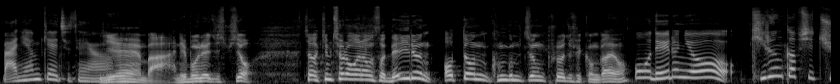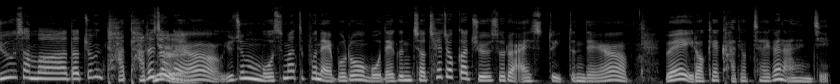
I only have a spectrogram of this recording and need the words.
많이 함께해 주세요. 예, 많이 보내주십시오. 자, 김초롱 아나운서 내일은 어떤 궁금증 풀어주실 건가요? 어, 내일은요, 기름값이 주유사마다 좀 다 다르잖아요. 요즘 뭐 스마트폰 앱으로 뭐 내 근처 최저가 주유소를 알 수도 있던데요. 왜 이렇게 가격 차이가 나는지,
